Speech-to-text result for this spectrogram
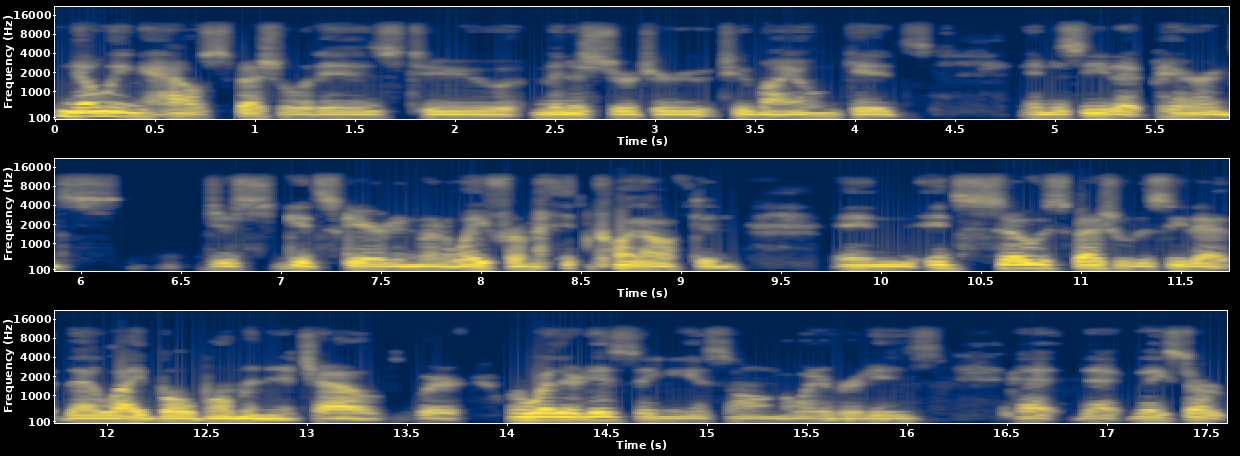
knowing how special it is to minister to to my own kids, and to see that parents just get scared and run away from it quite often. And it's so special to see that that light bulb moment in a child where or whether it is singing a song or whatever it is, that that they start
